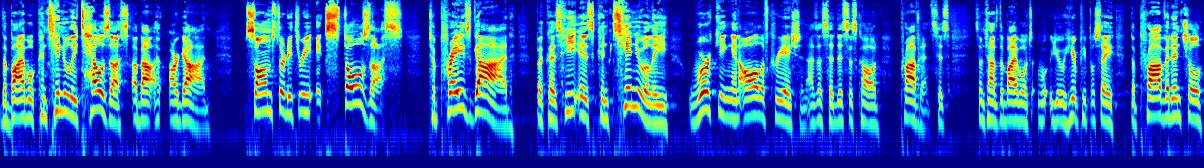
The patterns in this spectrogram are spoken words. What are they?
the Bible continually tells us about our God. Psalms 33 extols us to praise God because he is continually working in all of creation. As I said, this is called providence. It's, sometimes the Bible, you'll hear people say the providential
